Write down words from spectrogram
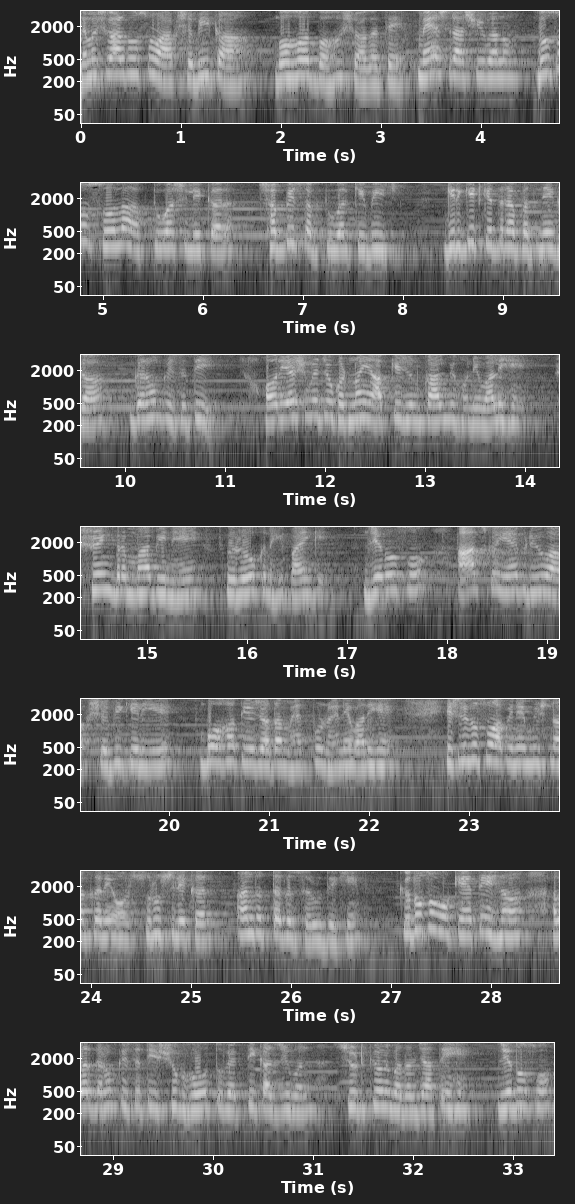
नमस्कार दोस्तों, आप सभी का बहुत बहुत स्वागत है। मेष राशि वालों। दोस्तों 16 अक्टूबर से लेकर 26 अक्टूबर के बीच गिरगिट की तरह बदलेगा ग्रहों की स्थिति। और यश में जो घटनाएँ आपके जीवन काल में होने वाले हैं स्वयं ब्रह्मा भी इन्हें रोक नहीं पाएँगे। जी दोस्तों, आज का यह वीडियो आप सभी के लिए बहुत ही ज़्यादा महत्वपूर्ण रहने वाली है। इसलिए दोस्तों, आप इन्हें मिस ना करें और शुरू से लेकर अंत तक ज़रूर देखें। क्यों दोस्तों, वो कहते हैं ना, अगर ग्रहों की स्थिति शुभ हो तो व्यक्ति का जीवन चुटकियों में बदल जाते हैं। जी दोस्तों,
